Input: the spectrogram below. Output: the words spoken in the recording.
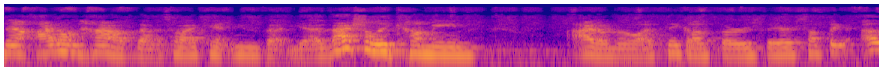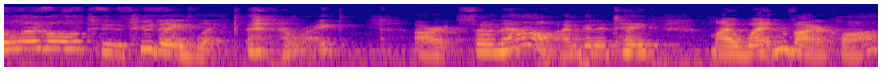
Now, I don't have that, so I can't use that yet. It's actually coming, I don't know, I think on Thursday or something, a little too, two days late, right? All right, so now I'm gonna take my wet EnviroCloth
